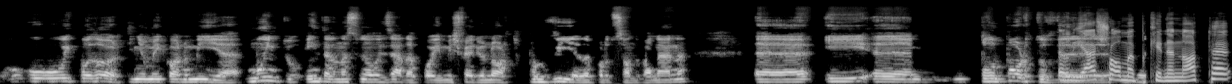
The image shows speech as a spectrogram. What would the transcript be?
O, o, Equador tinha uma economia muito internacionalizada para o hemisfério norte por via da produção de banana uh, e uh, pelo porto de... Aliás, só uma pequena nota,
